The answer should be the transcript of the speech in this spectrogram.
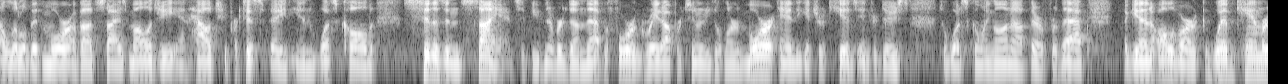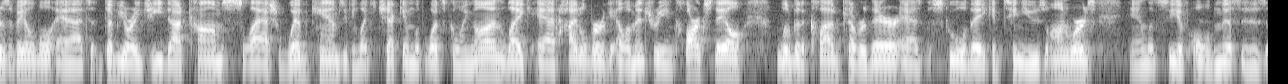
a little bit more about seismology and how to participate in what's called citizen science. If you've never done that before, a great opportunity to learn more and to get your kids introduced to what's going on out there for that. Again, all of our web cameras available at wreg.com slash webcams if you'd like to check in with what's going on, like at Heidelberg Elementary in Clarksdale. A little bit of cloud cover there as the school day continues onwards. And let's see if Ole Miss is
